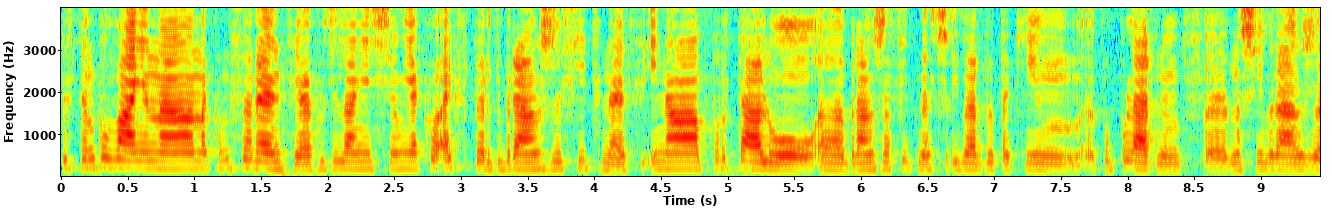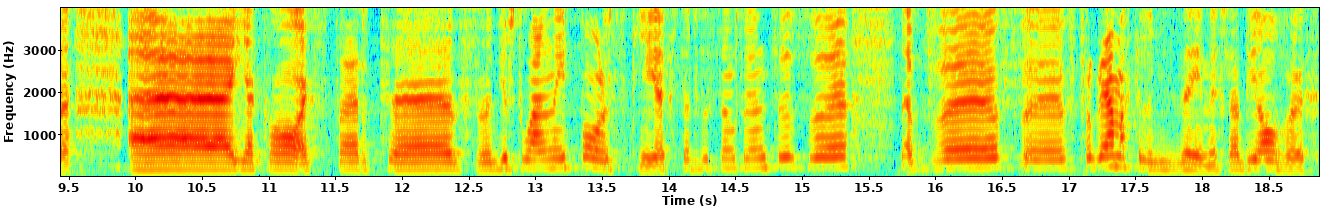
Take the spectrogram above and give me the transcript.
występowanie na, na konferencjach, udzielanie się jako ekspert branży fitness i na portalu e, branża fitness, czyli bardzo takim popularnym w naszej branży, e, jako ekspert e, w wirtualnej Polsce, Polski, ekspert występujący w, w, w, w, programach telewizyjnych, radiowych.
